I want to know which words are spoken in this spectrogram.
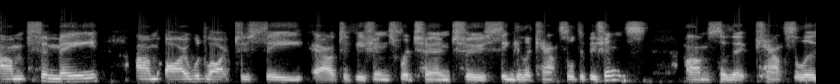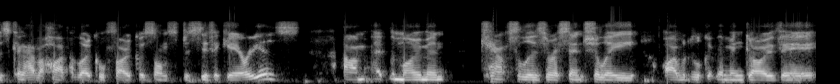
Um, for me, um, I would like to see our divisions return to singular council divisions um, so that councillors can have a hyper local focus on specific areas. Um, at the moment, councillors are essentially, I would look at them and go, they're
